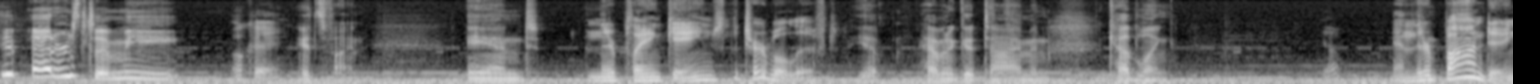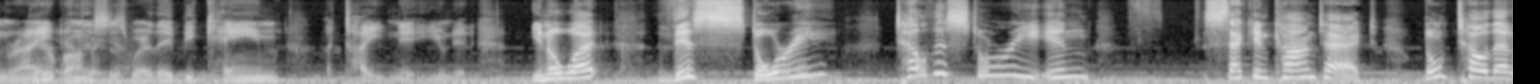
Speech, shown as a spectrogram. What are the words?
It matters to me. Okay. It's fine. And And they're playing games in the turbo lift. yep, having a good time and cuddling. Yep. And they're bonding, right? and bonding, this is yeah. where they became a tight knit unit. You know what? This story, tell this story in Second Contact. Don't tell that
